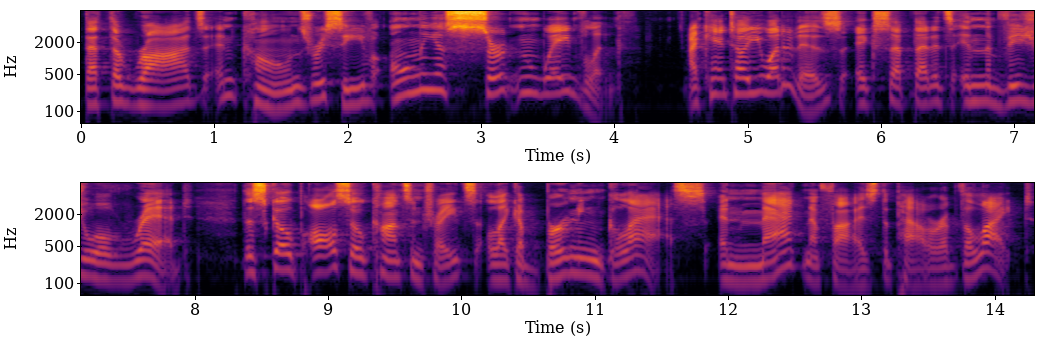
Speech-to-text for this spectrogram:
that the rods and cones receive only a certain wavelength. I can't tell you what it is, except that it's in the visual red. The scope also concentrates like a burning glass and magnifies the power of the light.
